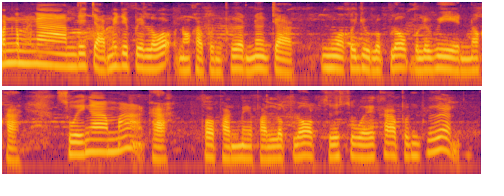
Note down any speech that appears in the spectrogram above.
มันงามๆเดี๋ยวจะไม่ได้ไปเลาะเนาะค่ะเพื่อนๆเนื่องจากงัวก็อยู่รอบๆบริเวณเนาะค่ะ สวยงามมากค่ะพอพันแม่พันรอบๆสวยๆค่ะเพื่อนๆ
